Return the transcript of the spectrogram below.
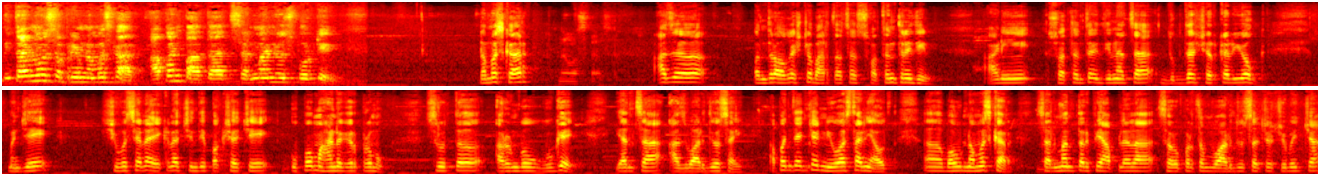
मित्रांनो सप्रेम नमस्कार. आपण पाहतात सन्मान न्यूज फोर्टीन नमस्कार. नमस्कार आज पंधरा ऑगस्ट भारताचा स्वातंत्र्य दिन आणि स्वातंत्र्य दिनाचा दुग्ध शर्कर योग म्हणजे शिवसेना एकनाथ शिंदे पक्षाचे उपमहानगर प्रमुख श्रुत अरुणभाऊ घुगे यांचा आज वाढदिवस आहे. आपण त्यांच्या निवासस्थानी आहोत. भाऊ नमस्कार. सन्मानतर्फे आपल्याला सर्वप्रथम वाढदिवसाच्या शुभेच्छा.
